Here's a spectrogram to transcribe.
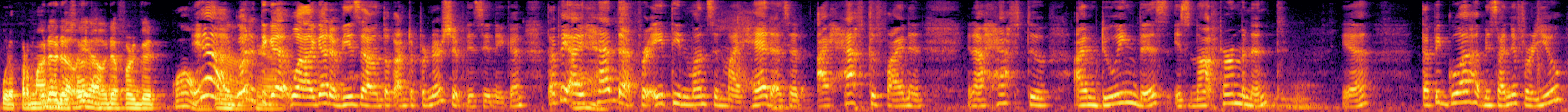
udah permanen udah di udah iya udah for good. Wow. Yeah, gue ada yeah. tiga. Well, I got a visa untuk entrepreneurship di sini kan. Tapi I had that for 18 months in my head. I said I have to find it, and I have to. I'm doing this. It's not permanent, ya. Tapi gue misalnya for you,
